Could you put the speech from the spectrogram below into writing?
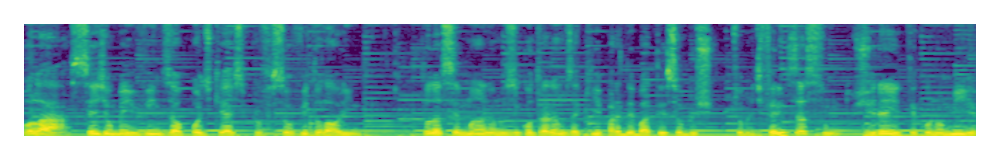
Olá, sejam bem-vindos ao podcast do professor Vitor Laurindo. Toda semana nos encontraremos aqui para debater sobre, os, sobre diferentes assuntos: direito, economia,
